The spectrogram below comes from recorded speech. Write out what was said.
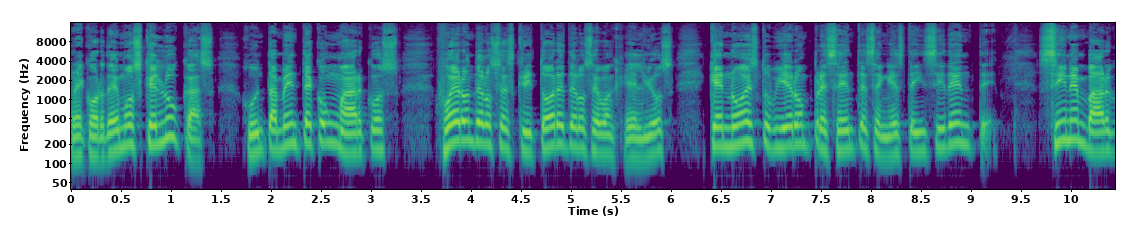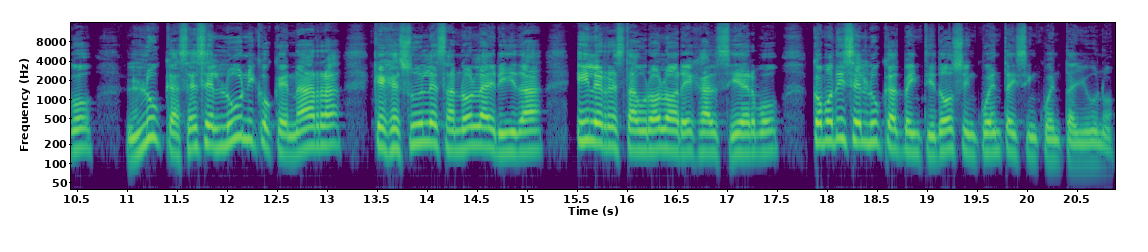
Recordemos que Lucas, juntamente con Marcos, fueron de los escritores de los evangelios que no estuvieron presentes en este incidente. Sin embargo, Lucas es el único que narra que Jesús le sanó la herida y le restauró la oreja al siervo, como dice Lucas 22, 50 y 51.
